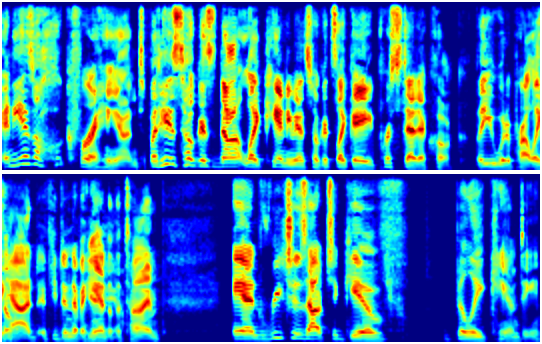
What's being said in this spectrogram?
and he has a hook for a hand. But his hook is not like Candyman's hook. It's like a prosthetic hook that you would have probably had if you didn't have a Yeah, hand yeah. at the time. And reaches out to give Billy candy.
